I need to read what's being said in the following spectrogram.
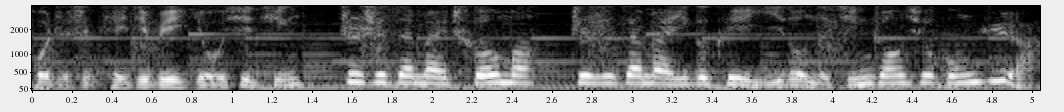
或者是 KTV 游戏厅。这是在卖车吗？这是在卖一个可以移动的精装修公寓啊！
